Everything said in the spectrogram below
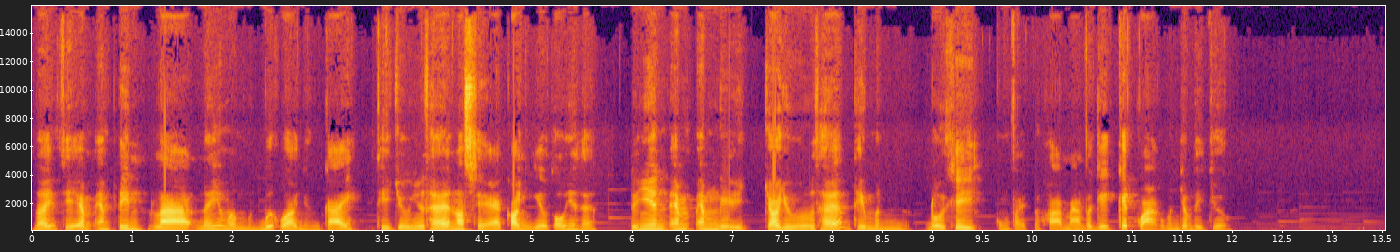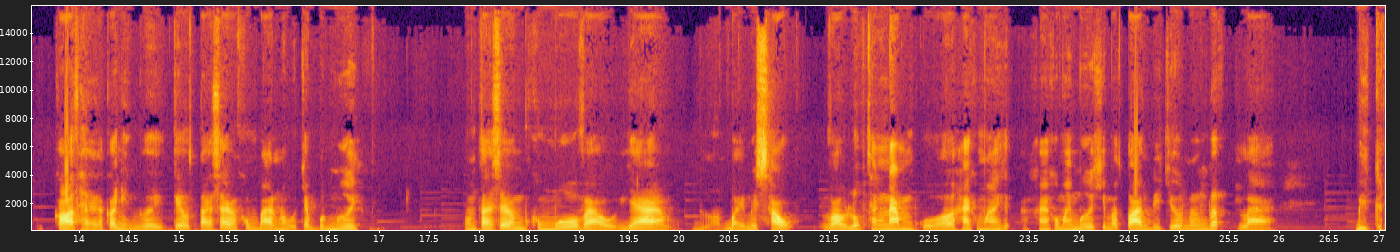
Đấy, thì em em tin là nếu như mà mình bước vào những cái thị trường như thế, nó sẽ có những yếu tố như thế. Tuy nhiên, em em nghĩ cho dù như thế thì mình đôi khi cũng phải thỏa mãn với cái kết quả của mình trong thị trường. Có thể là có những người kêu tại sao em không bán nó 140 không tại sao em không mua vào giá 76 vào lúc tháng 5 của 2020, 2020 khi mà toàn thị trường đang rất là bi kịch.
